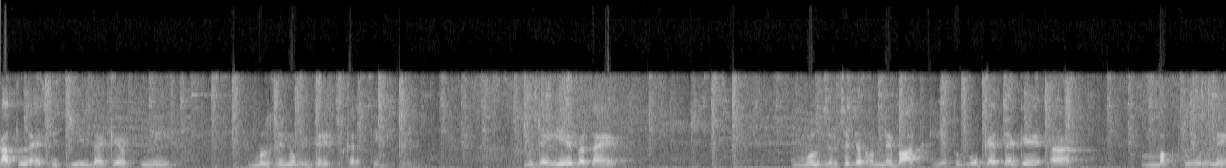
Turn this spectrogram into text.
कत्ल ऐसी चीज़ है कि अपनी मुलजिमों की गिरफ्त करती है। मुझे ये बताएँ, मुलजिम से जब हमने बात की है तो वो कहता है कि मकतूल ने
